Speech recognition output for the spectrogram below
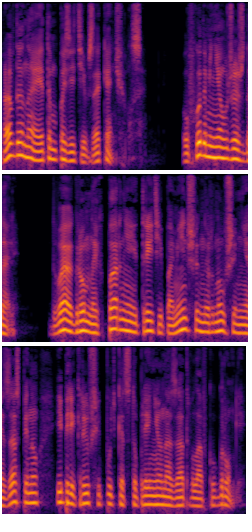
Правда, на этом позитив заканчивался. У входа меня уже ждали. Два огромных парня и третий поменьше, нырнувший мне за спину и перекрывший путь к отступлению назад в лавку Грумли.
